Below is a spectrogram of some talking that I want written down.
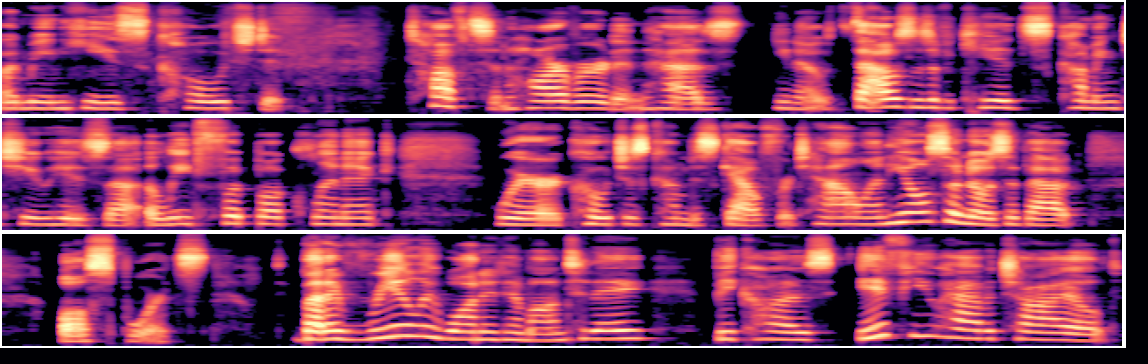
I mean, he's coached at Tufts and Harvard and has, you know, thousands of kids coming to his uh, elite football clinic where coaches come to scout for talent. He also knows about all sports. But I really wanted him on today because if you have a child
